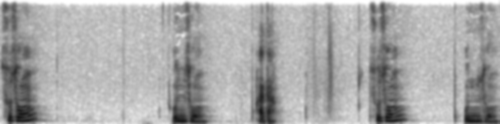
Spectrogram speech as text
수송, 운송 하다. 수송, 운송,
